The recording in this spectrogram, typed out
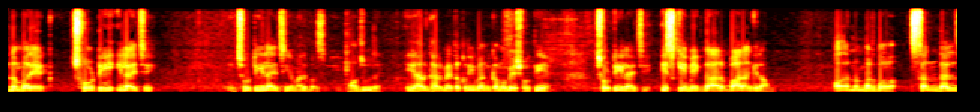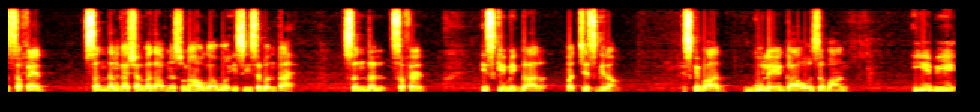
नंबर एक, छोटी इलायची। छोटी इलायची हमारे पास मौजूद है। ये हर घर में तकरीबन कम बेश होती है, छोटी इलायची। इसकी मकदार 12 ग्राम। और नंबर दो, संदल सफ़ेद। संदल का शरबत आपने सुना होगा, वो इसी से बनता है। संदल सफ़ेद। इसकी मकदार 25 ग्राम। इसके बाद गुले गाओ जबान। ये भी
